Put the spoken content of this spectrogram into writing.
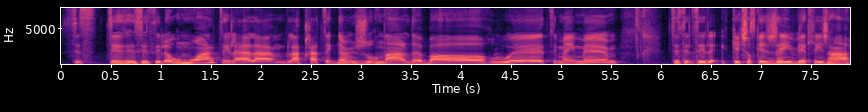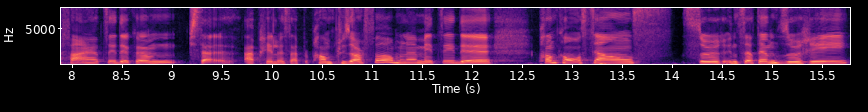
c'est là où moi, la, la, la pratique d'un journal de bord ou même c'est quelque chose que j'invite les gens à faire, tu sais, de comme, puis ça, après, là, ça peut prendre plusieurs formes, là, mais tu sais, de prendre conscience sur une certaine durée,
